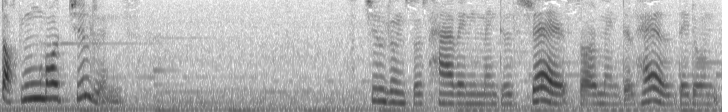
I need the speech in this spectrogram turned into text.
talking about children's? Children don't have any mental stress or mental health, they don't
